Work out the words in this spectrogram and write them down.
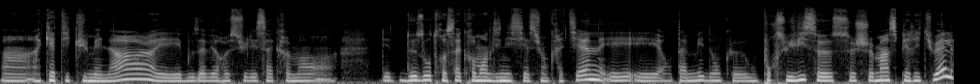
un, un catéchuménat et vous avez reçu les sacrements les deux autres sacrements d'initiation chrétienne et, entamé donc euh, ou poursuivi ce, chemin spirituel.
